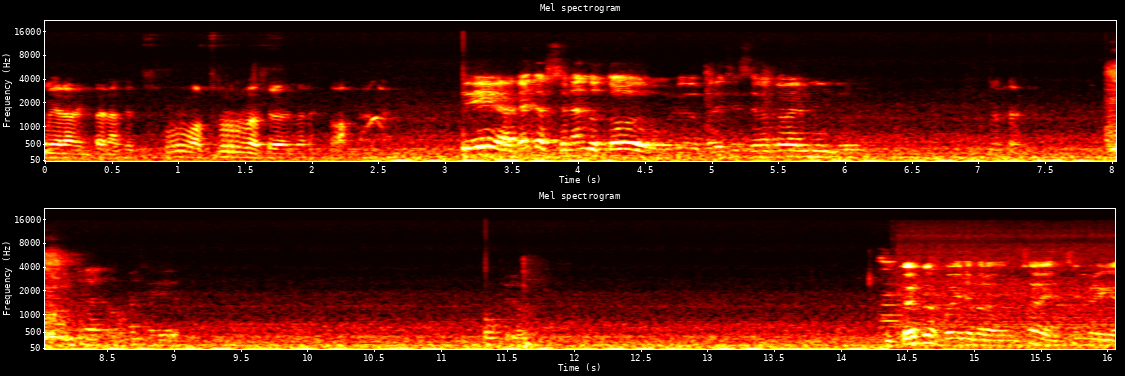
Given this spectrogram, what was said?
Mira la ventana, hace trrr, trrr, hacia la ventana. Sí, acá está sonando todo, boludo. Parece que se va a acabar el mundo. Pero esto después viene para Buenos Aires, siempre que le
